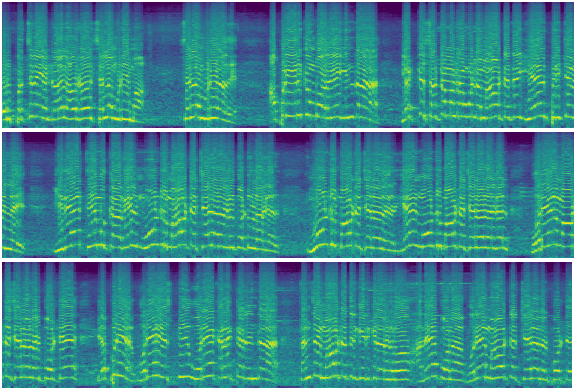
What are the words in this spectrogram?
ஒரு பிரச்சனை என்றால் அவர்களால் செல்ல முடியுமா? செல்ல முடியாது. அப்படி இருக்கும்போது இந்த எட்டு சட்டமன்றம் கொண்ட மாவட்டத்தை ஏன் பிரிக்கவில்லை? இதே திமுகவில் மூன்று மாவட்ட செயலாளர்கள் போட்டுள்ளார்கள். மூன்று மாவட்ட செயலாளர்கள். ஏன் மூன்று மாவட்ட செயலாளர்கள்? ஒரே மாவட்ட செயலாளர் போட்டு எப்படி ஒரே எஸ்பி ஒரே கலெக்டர் இந்த தஞ்சை மாவட்டத்திற்கு இருக்கிறார்களோ அதே போல ஒரே மாவட்ட செயலாளர் போட்டு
